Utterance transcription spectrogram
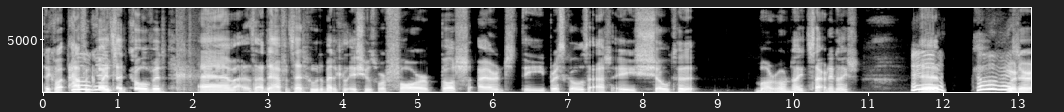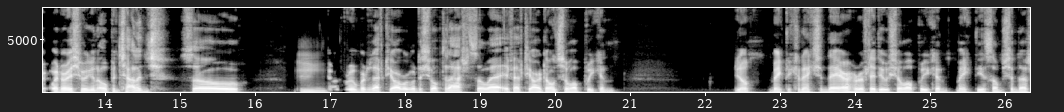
they qu- haven't quite said COVID, um, and they haven't said who the medical issues were for. But aren't the Briscoes at a show tomorrow night, Saturday night, Yeah, where COVID. they're where they're issuing an open challenge. So Mm. it was rumored that FTR were going to show up to that. So uh, if FTR don't show up, we can, you know, make the connection there. Or if they do show up, we can make the assumption that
